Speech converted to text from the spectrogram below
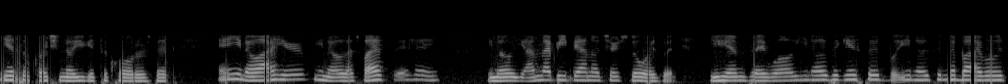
yes, of course, you know, you get the quotas that, and you know, I hear, you know, that's why I said, hey, you know, I'm not beating down on church doors, but you hear him say, well, you know, it's against it, but you know, it's in the Bible. It's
